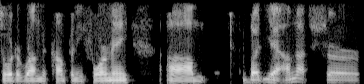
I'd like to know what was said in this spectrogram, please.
sort of run the company for me. Um, but yeah, I'm not sure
